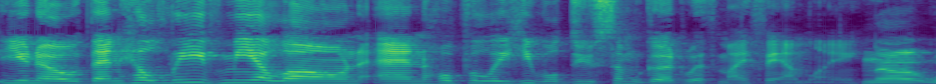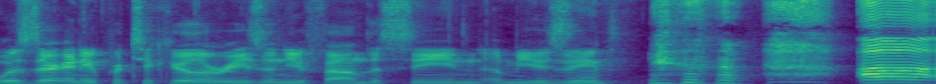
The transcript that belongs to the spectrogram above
you know, then he'll leave me alone and hopefully he will do some good with my family. Now, was there any particular reason you found the scene amusing? uh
